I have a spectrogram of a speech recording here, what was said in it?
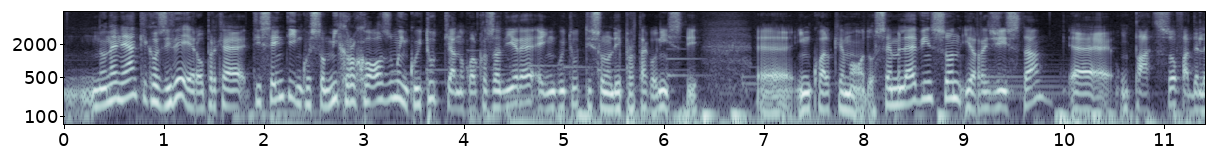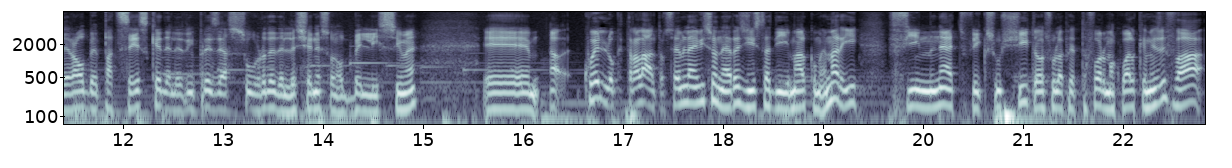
non è neanche così vero perché ti senti in questo microcosmo in cui tutti hanno qualcosa da dire e in cui tutti sono dei protagonisti eh, in qualche modo. Sam Levinson, il regista, è un pazzo, fa delle robe pazzesche, delle riprese assurde, delle scene sono bellissime e, ah, quello che tra l'altro Sam Levinson è il regista di Malcolm e Marie, film Netflix uscito sulla piattaforma qualche mese fa,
